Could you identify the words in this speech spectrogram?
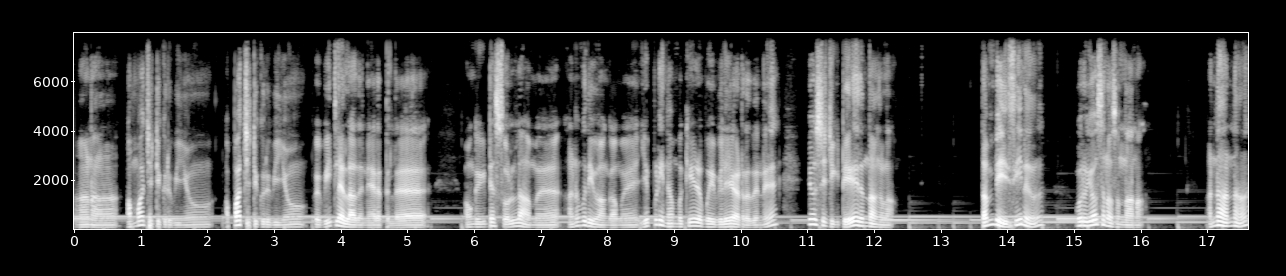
ஆனா அம்மா சிட்டுக்குருவியும் அப்பா சிட்டுக்குருவியும் இப்போ வீட்டில் இல்லாத நேரத்தில் அவங்க கிட்ட சொல்லாம அனுமதி வாங்காம எப்படி நம்ம கீழே போய் விளையாடுறதுன்னு யோசிச்சுக்கிட்டே இருந்தாங்களாம். தம்பி சீனு ஒரு யோசனை சொன்னானா அண்ணா அண்ணா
